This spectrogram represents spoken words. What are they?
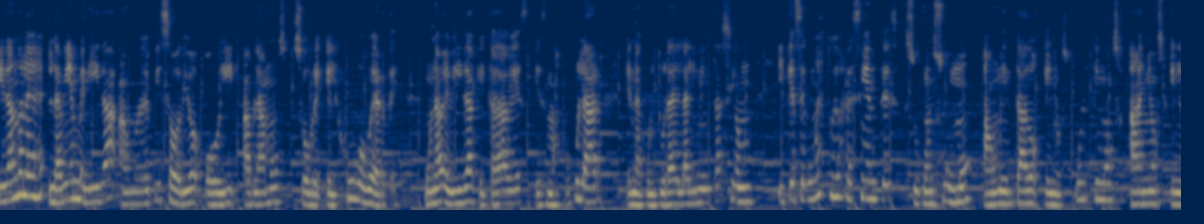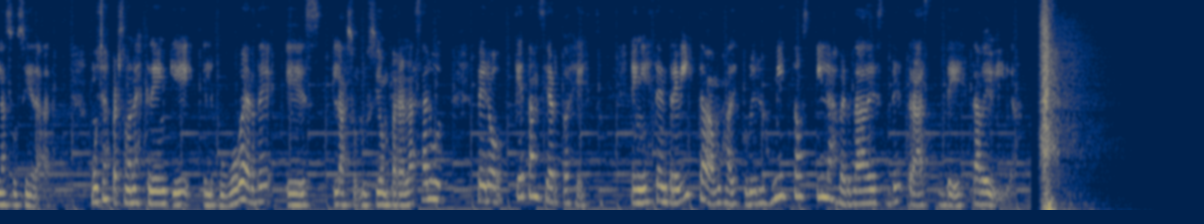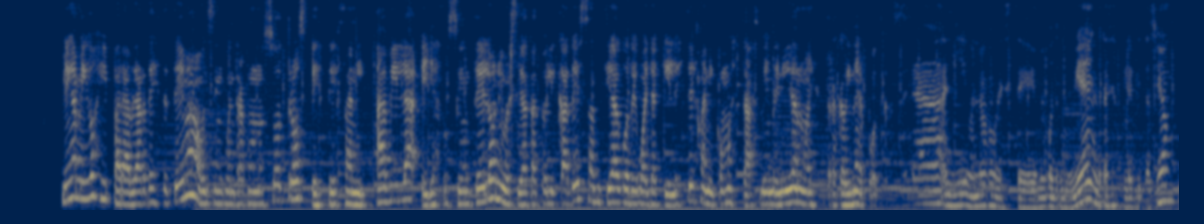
Y dándoles la bienvenida a un nuevo episodio, hoy hablamos sobre el jugo verde, una bebida que cada vez es más popular en la cultura de la alimentación y que según estudios recientes su consumo ha aumentado en los últimos años en la sociedad. Muchas personas creen que el jugo verde es la solución para la salud, pero ¿qué tan cierto es esto? En esta entrevista vamos a descubrir los mitos y las verdades detrás de esta bebida. Bien amigos, y para hablar de este tema, hoy se encuentra con nosotros Stephanie Ávila, ella es docente de la Universidad Católica de Santiago de Guayaquil. Stephanie, ¿cómo estás? Bienvenida a nuestra cabina de podcast. Hola Angie, bueno, este, me encuentro muy bien, gracias por la invitación.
